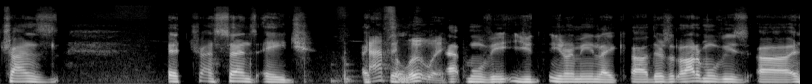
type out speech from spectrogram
trans it transcends age. I Absolutely, that movie. You you know what I mean? Like, uh, there's a lot of movies, uh,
